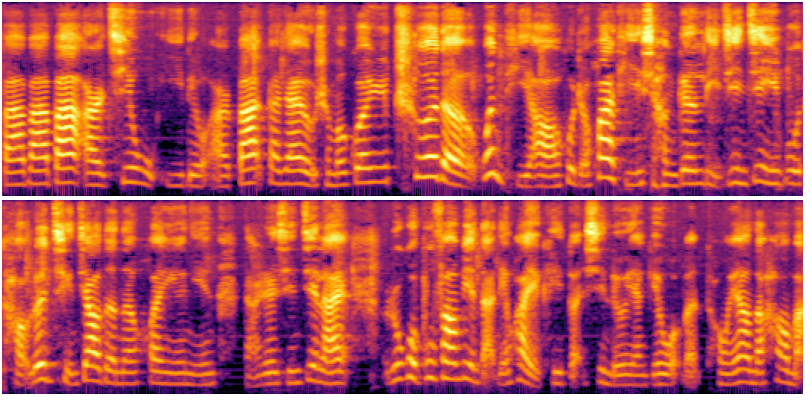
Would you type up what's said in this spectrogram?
八八八二七五一六二八，大家有什么关于车的问题啊，或者话题想跟李静进一步讨论请教的呢？欢迎您打热线进来。如果不方便打电话，也可以短信留言给我们，同样的号码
